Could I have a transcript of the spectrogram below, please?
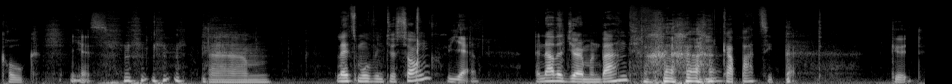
coke. Yes. um, let's move into a song. Yeah. Another German band, Die Kapazität. Good.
